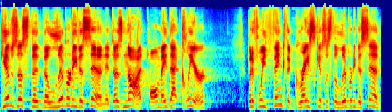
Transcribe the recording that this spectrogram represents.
gives us the, the liberty to sin, it does not. Paul made that clear. But if we think that grace gives us the liberty to sin,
